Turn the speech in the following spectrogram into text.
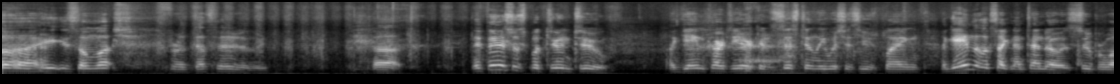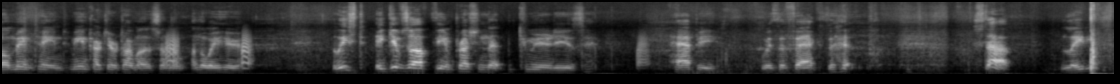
Oh, I hate you so much for definitively. Uh, they finished with Splatoon 2, a game Cartier consistently wishes he was playing. A game that looks like Nintendo is super well maintained. Me and Cartier were talking about this on the, on the way here. At least it gives off the impression that the community is happy with the fact that. Stop, ladies.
